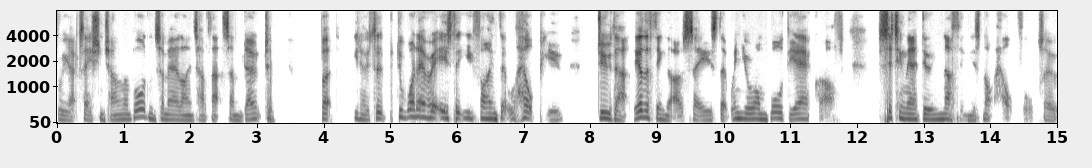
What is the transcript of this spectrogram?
relaxation channel on board and some airlines have that some don't but you know so do whatever it is that you find that will help you do that. The other thing that I would say is that when you're on board the aircraft, sitting there doing nothing is not helpful. So,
